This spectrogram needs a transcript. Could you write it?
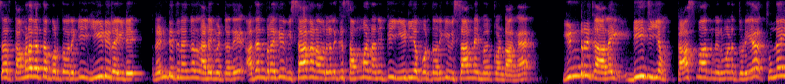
சார் தமிழகத்தை பொறுத்த வரைக்கும் ஈடு ரைடு ரெண்டு தினங்கள் நடைபெற்றது. அதன் பிறகு விசாகன் அவர்களுக்கு சம்மன் அனுப்பி ஈடியை பொறுத்த வரைக்கும் விசாரணை மேற்கொண்டாங்க. இன்று காலை டிஜிஎம் டாஸ்மாக் நிறுவனத்துடைய துணை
